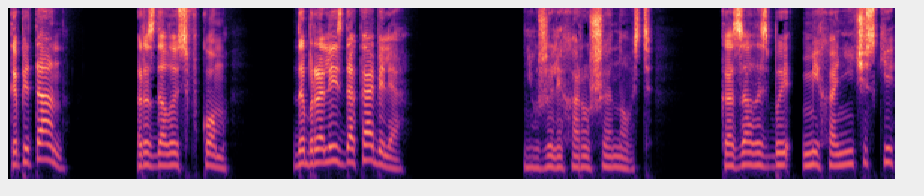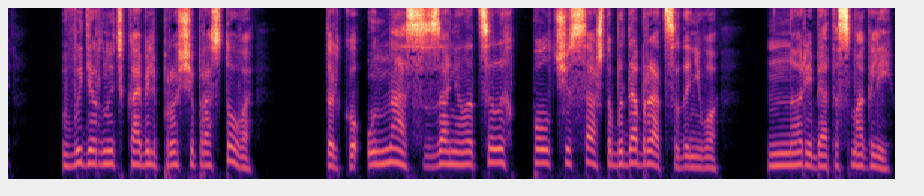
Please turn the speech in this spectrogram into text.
«Капитан!» — раздалось в ком. «Добрались до кабеля!» Неужели хорошая новость? Казалось бы, механически выдернуть кабель проще простого. Только у нас заняло целых полчаса, чтобы добраться до него. Но ребята смогли.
